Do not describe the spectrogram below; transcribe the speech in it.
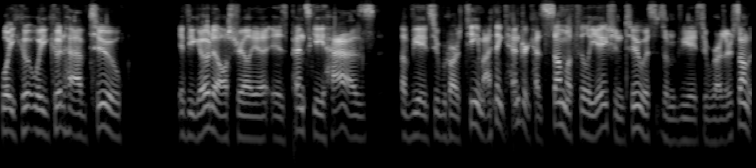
what you could what you could have too, if you go to Australia, is Penske has a V8 Supercars team. I think Hendrick has some affiliation too with some V8 Supercars, or some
